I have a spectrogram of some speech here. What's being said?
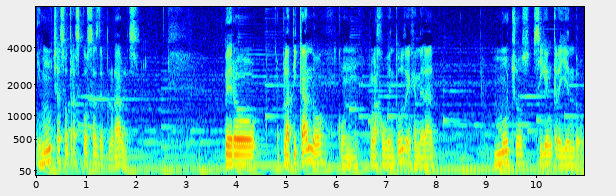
y muchas otras cosas deplorables. Pero platicando con la juventud en general, muchos siguen creyendo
